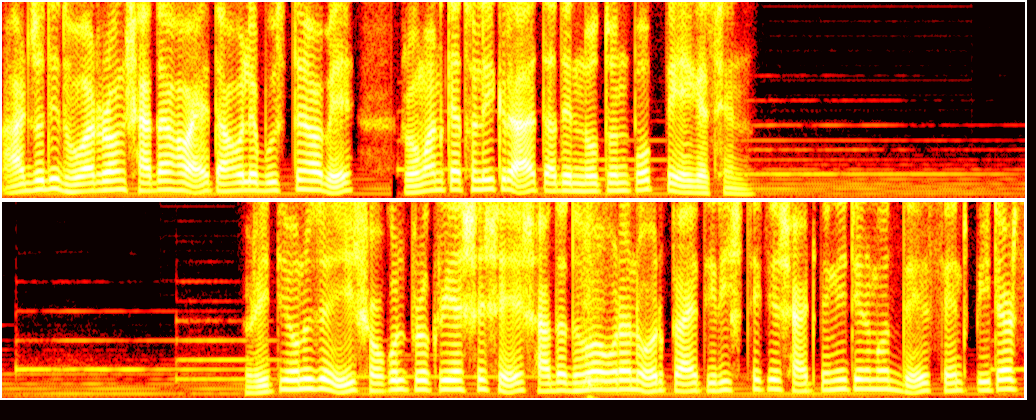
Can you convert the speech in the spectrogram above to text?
আর যদি ধোয়ার রং সাদা হয়, তাহলে বুঝতে হবে রোমান ক্যাথলিকরা তাদের নতুন পোপ পেয়ে গেছেন। রীতি অনুযায়ী সকল প্রক্রিয়া শেষে সাদা ধোয়া ওড়ানোর প্রায় তিরিশ থেকে ষাট মিনিটের মধ্যে সেন্ট পিটার্স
